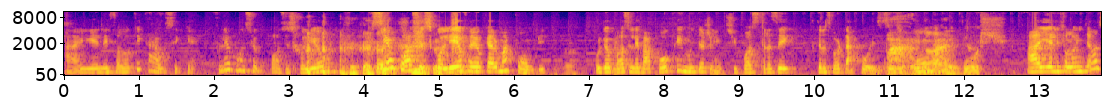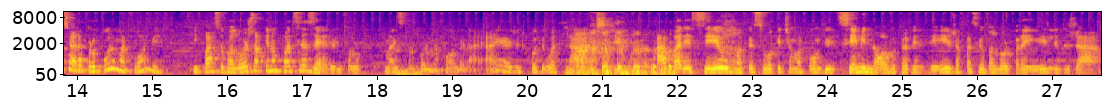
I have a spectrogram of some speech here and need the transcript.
Aí ele falou, que carro você quer? Eu falei, é bom, se eu posso escolher, eu... se eu posso escolher, eu falei, eu quero uma Kombi. Uhum. Porque eu é. posso levar pouca e muita gente. E posso trazer, transportar coisas. Ah, legal, poxa. Aí ele falou, então a senhora procura uma Kombi e passa o valor, só que não pode ser zero. Ele falou, mas uhum. procura uma Kombi. Aí a gente correu atrás. Nossa, Apareceu uma pessoa que tinha uma Kombi semi-nova para vender, já passei o valor para ele, ele já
